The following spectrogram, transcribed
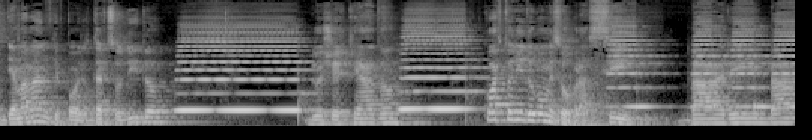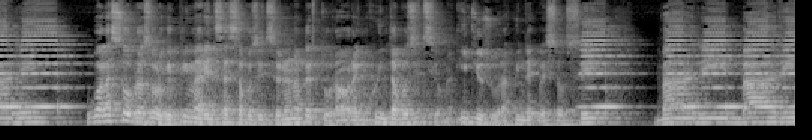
andiamo avanti poi il terzo dito. 2 cerchiato. Quarto dito come sopra, si, bari, bari, uguale a sopra, solo che prima era in sesta posizione in apertura, ora in quinta posizione in chiusura, quindi è questo, si, bari, bari,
